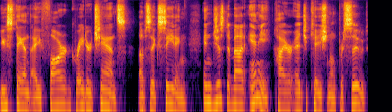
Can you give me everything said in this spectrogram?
you stand a far greater chance of succeeding in just about any higher educational pursuit.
